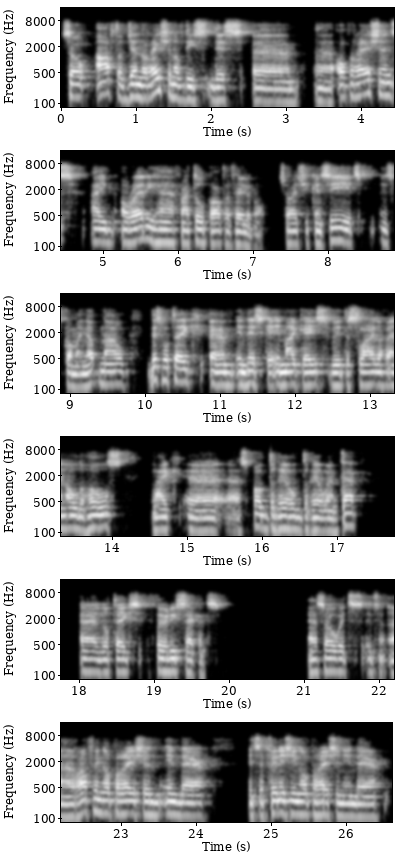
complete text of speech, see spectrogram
so after generation of these this operations, I already have my toolpath available. So as you can see, it's it's coming up now. This will take, um, in this case, in my case, with the slider and all the holes, like uh, spot drill, drill and tap, uh, will take 30 seconds. And so it's it's a roughing operation in there, it's a finishing operation in there,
